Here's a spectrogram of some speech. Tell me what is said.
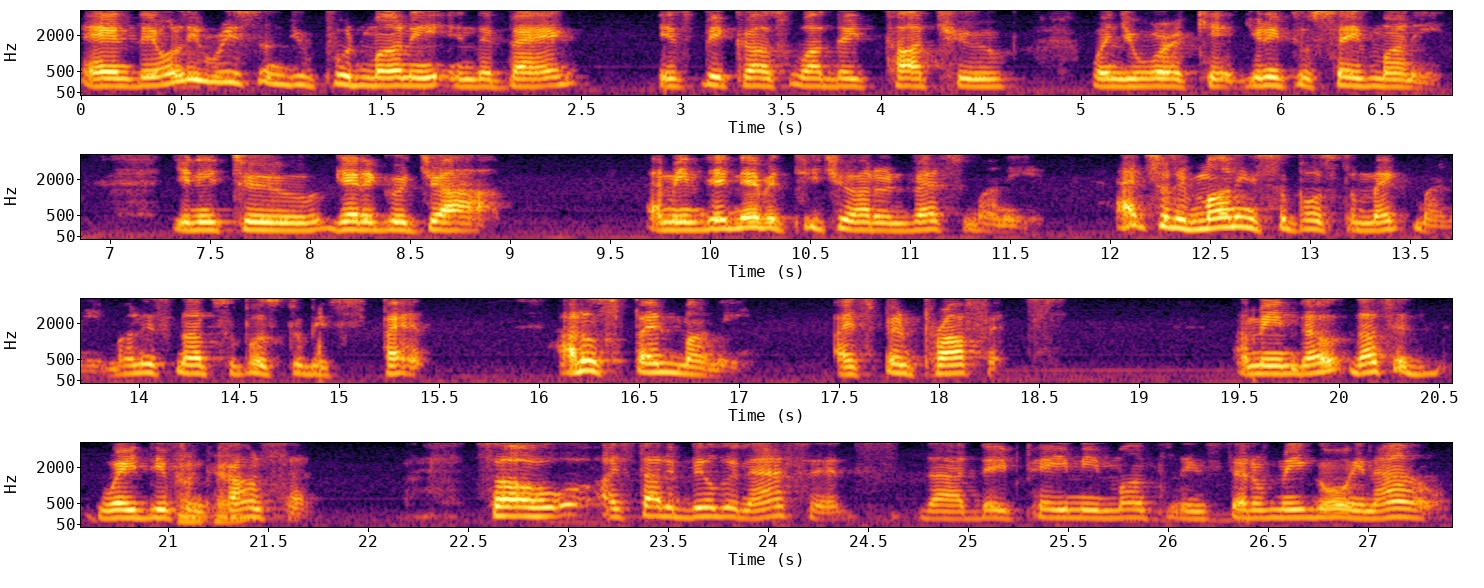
And the only reason you put money in the bank is because what they taught you when you were a kid. You need to save money. You need to get a good job. I mean, they never teach you how to invest money. Actually, money is supposed to make money. Money is not supposed to be spent. I don't spend money. I spend profits. I mean, that's a way different okay. concept. So I started building assets that they pay me monthly instead of me going out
